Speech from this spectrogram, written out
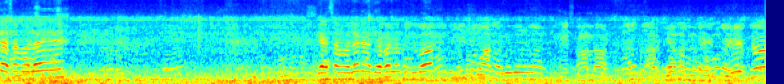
কথা হচ্ছে কাঁচামালায় কাঁচামালা না দিয়ে ভালো নদী বা হ্যাঁ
